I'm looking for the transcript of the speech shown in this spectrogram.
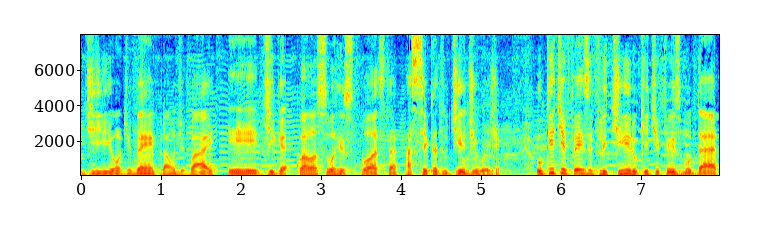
de onde vem, para onde vai e diga qual a sua resposta acerca do dia de hoje. O que te fez refletir, o que te fez mudar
